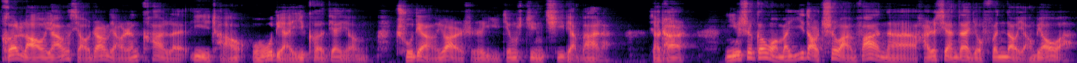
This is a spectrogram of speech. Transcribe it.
和老杨、小张两人看了一场五点一刻的电影，出电影院时已经近七点半了。小陈，你是跟我们一道吃晚饭呢，还是现在就分道扬镳啊？”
